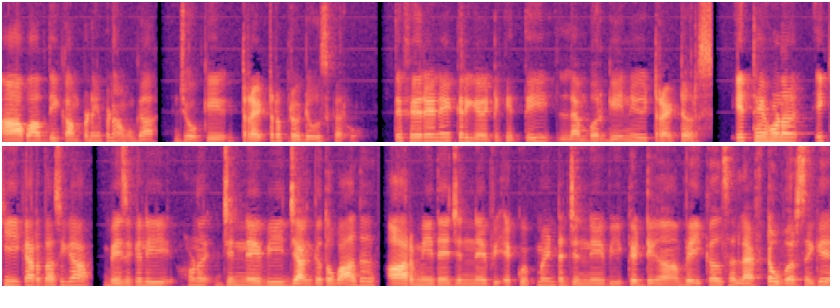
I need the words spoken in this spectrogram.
ਆਪ ਆਪਦੀ ਕੰਪਨੀ ਬਣਾਉਂਗਾ ਜੋ ਕਿ ਟਰੈਕਟਰ ਪ੍ਰੋਡਿਊਸ ਕਰੋ। ਤੇ ਫਿਰ ਇਹਨੇ ਕ੍ਰੀਏਟ ਕੀਤੀ ਲੈਂਬੋਰਗਿਨੀ ਟਰੈਕਟਰਸ ਇੱਥੇ ਹੁਣ ਇਹ ਕੀ ਕਰਦਾ ਸੀਗਾ? ਬੇਸਿਕਲੀ ਹੁਣ ਜਿੰਨੇ ਵੀ ਜੰਗ ਤੋਂ ਬਾਅਦ ਆਰਮੀ ਦੇ ਜਿੰਨੇ ਵੀ ਇਕਵਿਪਮੈਂਟ ਜਿੰਨੇ ਵੀ ਗੱਡੀਆਂ ਵਹੀਕਲਸ ਲੈਫਟ ਓਵਰ ਸੀਗੇ,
